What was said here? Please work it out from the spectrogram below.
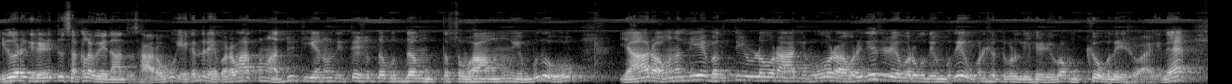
ಇದುವರೆಗೆ ಹೇಳಿದ್ದು ಸಕಲ ವೇದಾಂತ ಸಾರವು. ಏಕೆಂದರೆ ಪರಮಾತ್ಮನು ಅದ್ವಿತೀಯನು ನಿತ್ಯಶುದ್ಧ ಬುದ್ಧ, ಮುಕ್ತ ಸ್ವಭಾವನು ಎಂಬುದು ಯಾರು ಅವನಲ್ಲಿಯೇ ಭಕ್ತಿಯುಳ್ಳವರಾಗಿರುವವರು ಅವರಿಗೇ ತಿಳಿಯಬರುವುದೆಂಬುದೇ ಉಪನಿಷತ್ತುಗಳಲ್ಲಿ ಹೇಳಿರುವ ಮುಖ್ಯ ಉಪದೇಶವಾಗಿದೆ.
